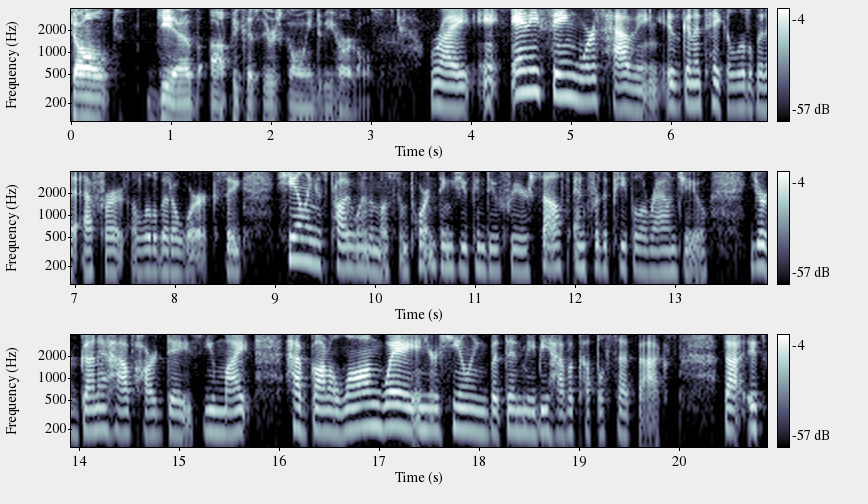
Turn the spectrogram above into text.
don't give up because there's going to be hurdles. Right. A- anything worth having is going to take a little bit of effort, a little bit of work. So, healing is probably one of the most important things you can do for yourself and for the people around you. You're going to have hard days. You might have gone a long way in your healing, but then maybe have a couple setbacks. that it's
